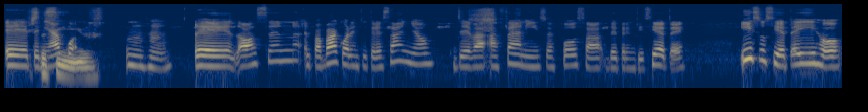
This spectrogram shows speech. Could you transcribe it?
eh, tenía... Eh, Lawson, el papá, 43 años, lleva a Fanny, su esposa, de 37, y sus siete hijos,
